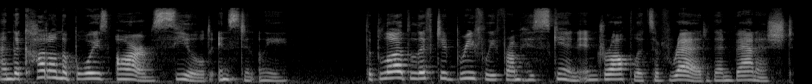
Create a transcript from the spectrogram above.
and the cut on the boy's arm sealed instantly. The blood lifted briefly from his skin in droplets of red, then vanished.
